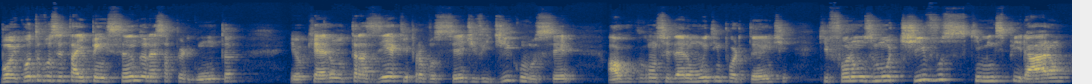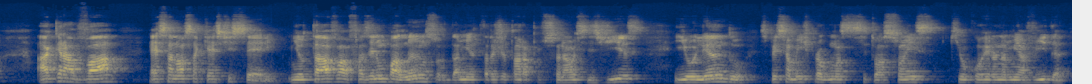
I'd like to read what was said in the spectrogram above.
Bom, enquanto você está aí pensando nessa pergunta, eu quero trazer aqui para você, dividir com você algo que eu considero muito importante, que foram os motivos que me inspiraram a gravar essa nossa cast série. E eu estava fazendo um balanço da minha trajetória profissional esses dias e olhando especialmente para algumas situações que ocorreram na minha vida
